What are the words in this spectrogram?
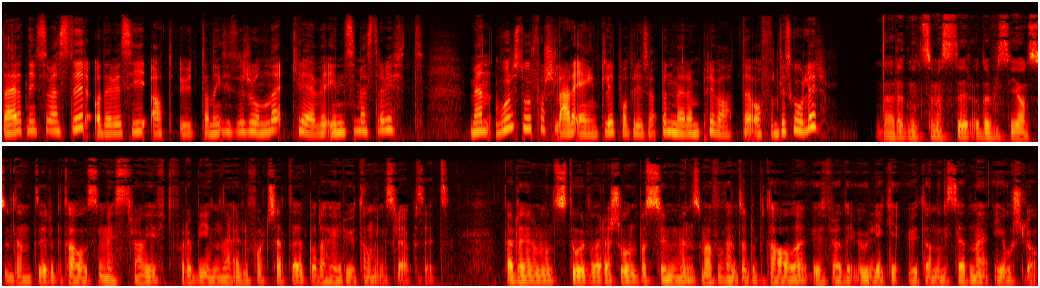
Det er et nytt semester, og det vil si at utdanningsinstitusjonene krever inn semesteravgift. Men hvor stor forskjell er det egentlig på prislappen mellom private og offentlige skoler? Det er et nytt semester, og det vil si at studenter betaler semesteravgift for å begynne eller fortsette på det høyere utdanningsløpet sitt. Det er derimot stor variasjon på summen som er forventet å betale ut fra de ulike utdanningsstedene i Oslo.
